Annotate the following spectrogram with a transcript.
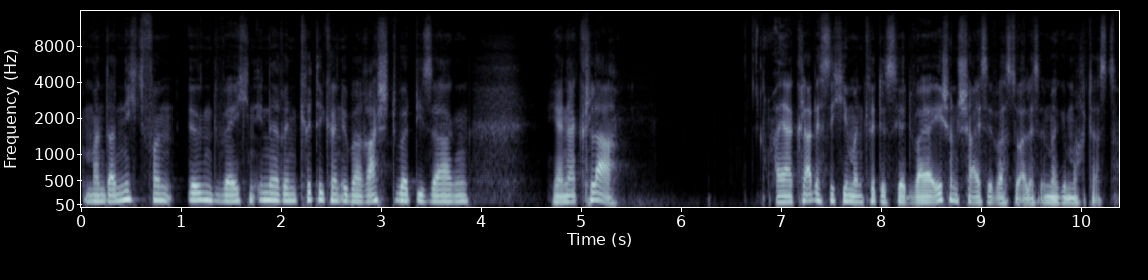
man dann nicht von irgendwelchen inneren Kritikern überrascht wird, die sagen, ja, na klar, war ja klar, dass sich jemand kritisiert, war ja eh schon scheiße, was du alles immer gemacht hast.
